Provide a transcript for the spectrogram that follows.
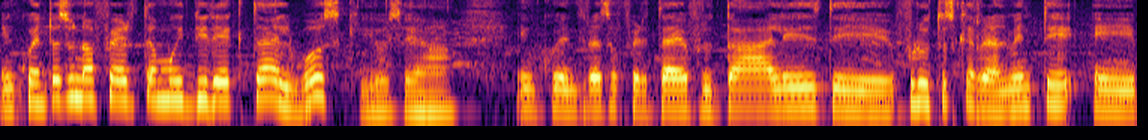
encuentras una oferta muy directa del bosque, o sea, encuentras oferta de frutales, de frutos que realmente eh,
